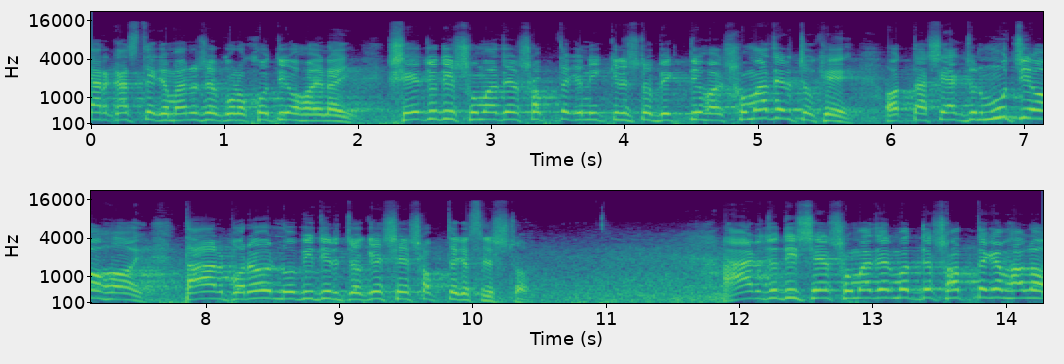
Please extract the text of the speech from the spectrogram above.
তার কাছ থেকে মানুষের কোনো ক্ষতিও হয় নাই। সে যদি সমাজের সব থেকে নিকৃষ্ট ব্যক্তি হয়, সমাজের চোখে, অর্থাৎ সে একজন মুচিও হয়, তারপরেও নবীজির চোখে সে সব থেকে শ্রেষ্ঠ। আর যদি সে সমাজের মধ্যে সব থেকে ভালো,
